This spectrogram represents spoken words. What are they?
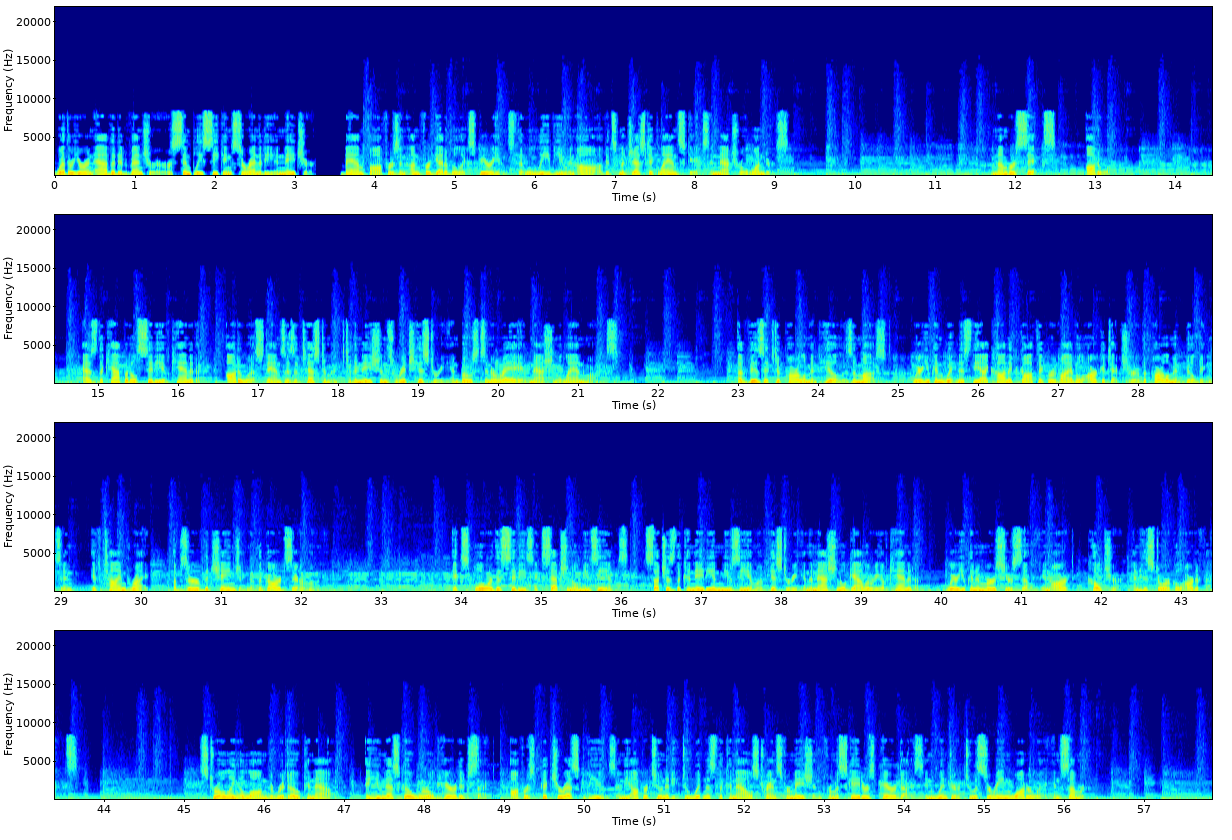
Whether you're an avid adventurer or simply seeking serenity in nature, Banff offers an unforgettable experience that will leave you in awe of its majestic landscapes and natural wonders. Number 6. Ottawa. As the capital city of Canada, Ottawa stands as a testament to the nation's rich history and boasts an array of national landmarks. A visit to Parliament Hill is a must, where you can witness the iconic Gothic Revival architecture of the Parliament buildings and, if timed right, observe the changing of the guard ceremony. Explore the city's exceptional museums, such as the Canadian Museum of History in the National Gallery of Canada, where you can immerse yourself in art, culture, and historical artifacts. Strolling along the Rideau Canal, a UNESCO World Heritage Site, offers picturesque views and the opportunity to witness the canal's transformation from a skater's paradise in winter to a serene waterway in summer.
